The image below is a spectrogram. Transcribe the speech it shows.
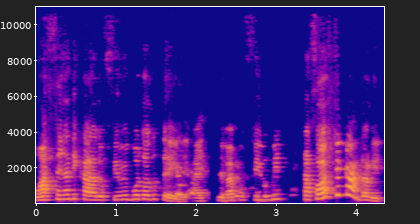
uma cena de cara do filme e botou do trailer. Aí você vai pro filme, tá só esticado ali,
